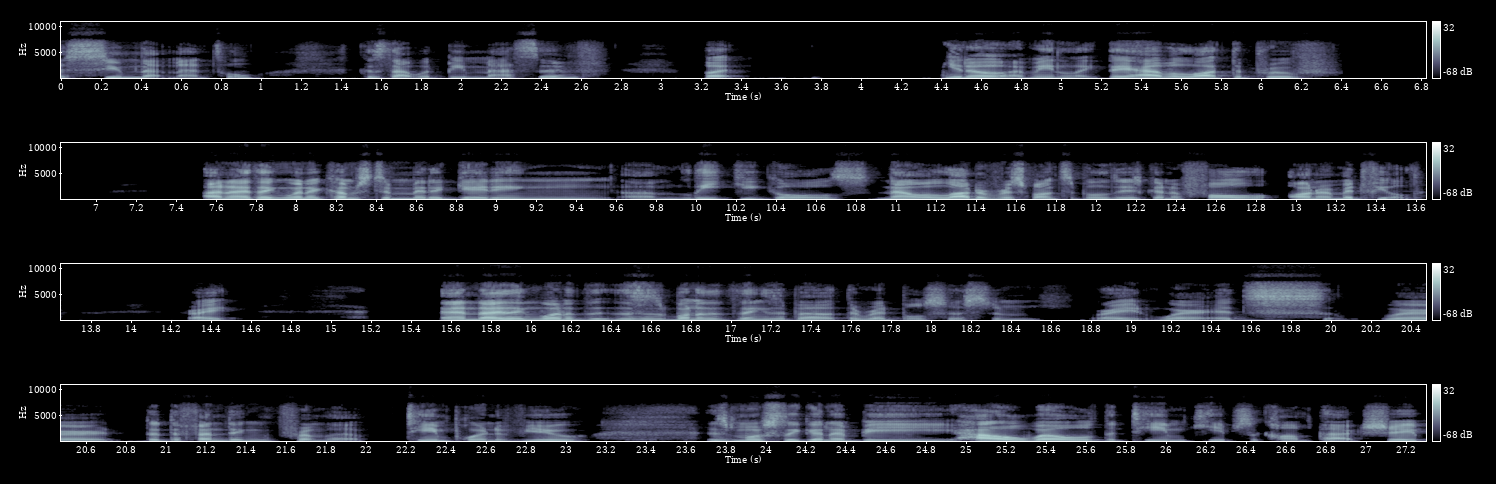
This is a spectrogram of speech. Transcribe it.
assume that mantle because that would be massive. But you know, I mean, like they have a lot to prove. And I think when it comes to mitigating um, leaky goals, now a lot of responsibility is going to fall on our midfield, right? and I think one of the this is one of the things about the Red Bull system, right? Where it's where the defending from a team point of view is mostly going to be how well the team keeps a compact shape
